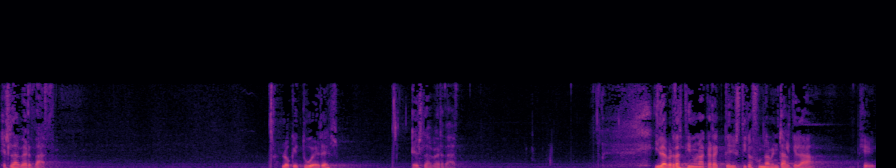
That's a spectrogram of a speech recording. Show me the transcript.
es la verdad. Lo que tú eres es la verdad. Y la verdad tiene una característica fundamental que, la, que,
